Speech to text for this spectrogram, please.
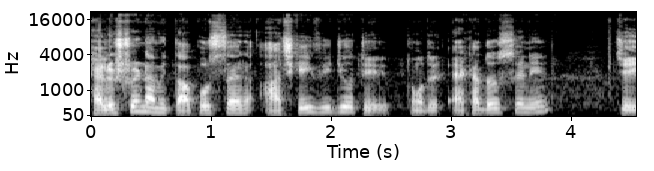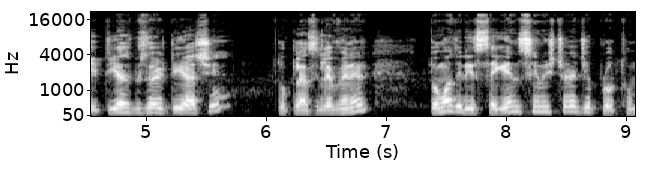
হ্যালো স্টুডেন্ট, আমি তাপস স্যার। আজকে এই ভিডিওতে তোমাদের একাদশ শ্রেণির যে ইতিহাস বিষয়টি আছে, তো ক্লাস ইলেভেনের তোমাদেরই সেকেন্ড সেমিস্টারের যে প্রথম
